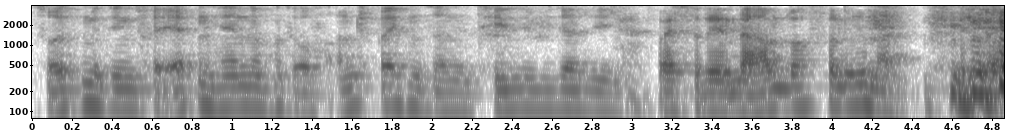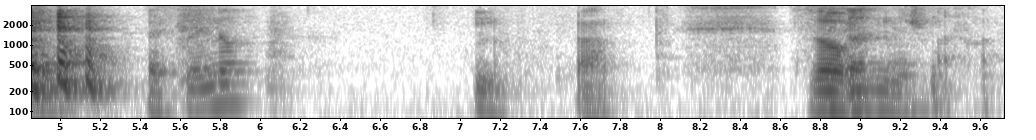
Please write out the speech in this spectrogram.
sollten wir den verehrten Herrn noch mal darauf ansprechen und seine These widerlegen. Weißt du den Namen noch von ihm? Nein. weißt du den noch? Hm. Ja. So. Wir sollten ihn schon mal fragen.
